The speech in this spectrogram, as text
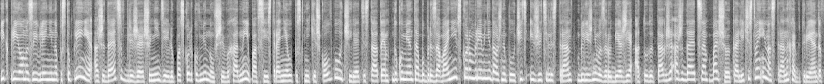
Пик приема заявлений на поступление ожидается в ближайшую неделю, поскольку в минувшие выходные по всей стране выпускники школ получили аттестаты. Документы об образовании в скором времени должны получить и жители стран ближнего зарубежья. Оттуда также ожидается большое количество иностранных абитуриентов.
